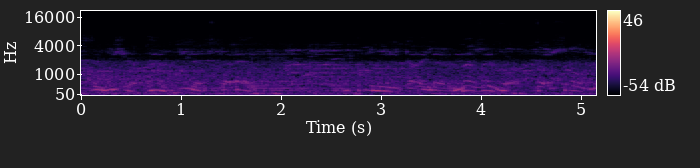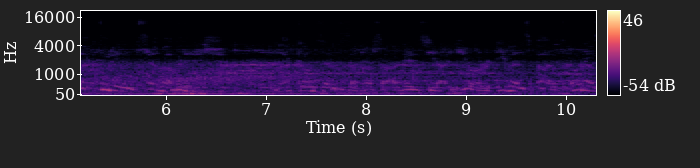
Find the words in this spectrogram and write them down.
wstydzi się rgillette.pl Bonnie Tyler na żywo to show, na którym trzeba być. Na koncert zaprasza agencja Your Events Art oraz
